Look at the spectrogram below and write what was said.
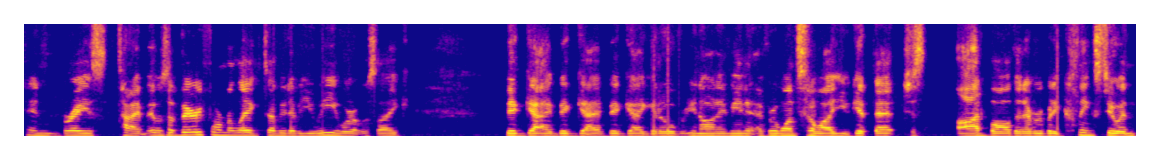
in Bray's time. It was a very formulaic WWE where it was like big guy, big guy, big guy, get over. You know what I mean? Every once in a while, you get that just oddball that everybody clings to, and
